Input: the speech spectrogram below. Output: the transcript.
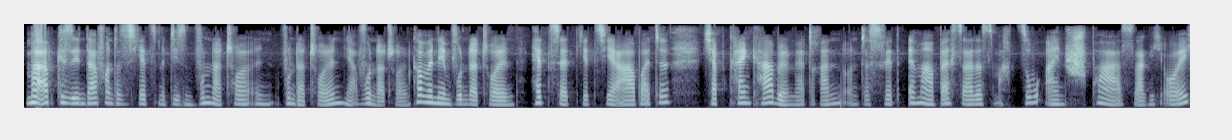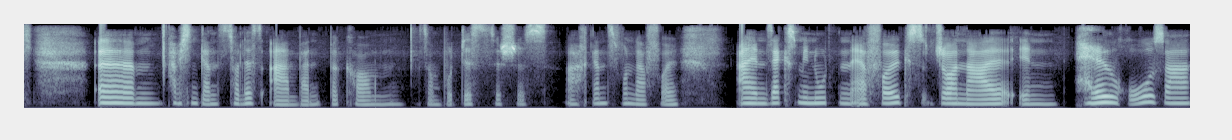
mal abgesehen davon, dass ich jetzt mit diesem wundertollen, wundertollen, ja, wundertollen, kommen wir nehmen wundertollen Headset jetzt hier arbeite. Ich habe kein Kabel mehr dran und das wird immer besser. Das macht so einen Spaß, sage ich euch. Ähm, habe ich ein ganz tolles Armband bekommen. So ein buddhistisches. Ach, ganz wundervoll ein sechs Minuten Erfolgsjournal in hellrosa.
